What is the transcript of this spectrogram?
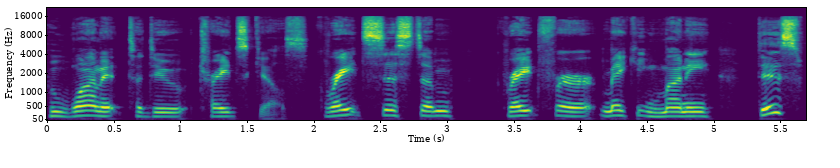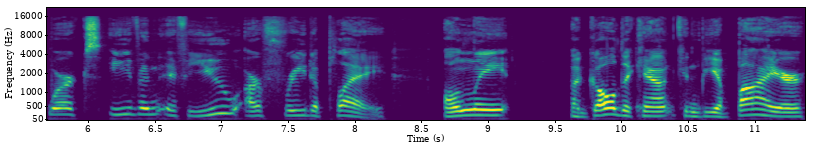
who want it to do trade skills. Great system, great for making money. This works even if you are free to play. Only a gold account can be a buyer,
